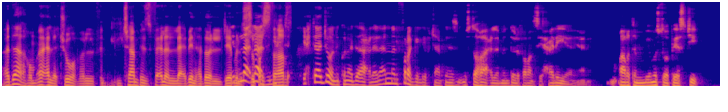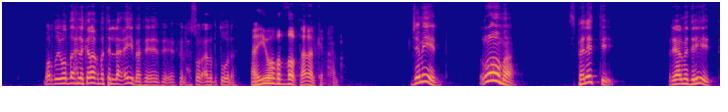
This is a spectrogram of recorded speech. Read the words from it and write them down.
أدائهم أعلى. تشوف في ال- في ال Champions فعلا اللاعبين هذول اللي جايبين ال superstars يحت- يحتاجون يكون أداء أعلى لأن الفرق اللي في ال Champions مستواها أعلى من الدوري الفرنسي حاليا يعني مقارنة بمستوى PSG برضو يوضح لك رغبة اللعيبة في في, في الحصول على البطولة. أيوه بالضبط هذا الكلام. جميل. روما سباليتي ريال مدريد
